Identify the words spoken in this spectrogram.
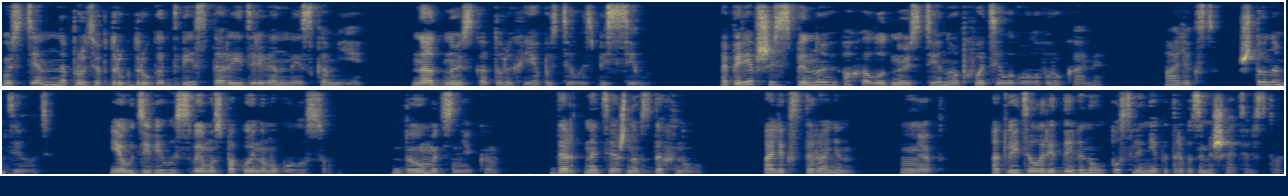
У стен напротив друг друга две старые деревянные скамьи, на одной из которых я опустилась без сил. Оперевшись спиной о холодную стену, обхватила голову руками. «Алекс, что нам делать?» Я удивилась своему спокойному голосу. «Думать, Ника». Дарт натяжно вздохнул. «Алекс, ты ранен?» «Нет», — ответил Редевинул после некоторого замешательства.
